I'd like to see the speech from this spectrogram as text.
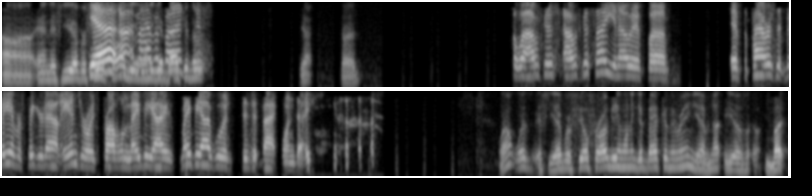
Uh, and if you ever feel Yeah, foggy I'm and want to get back in the Just yeah, go ahead. well, I was gonna I was gonna say, you know, if uh, if the powers that be ever figured out Android's problem, maybe I maybe I would visit back one day. Well, was if you ever feel froggy and want to get back in the ring, you have not you have but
